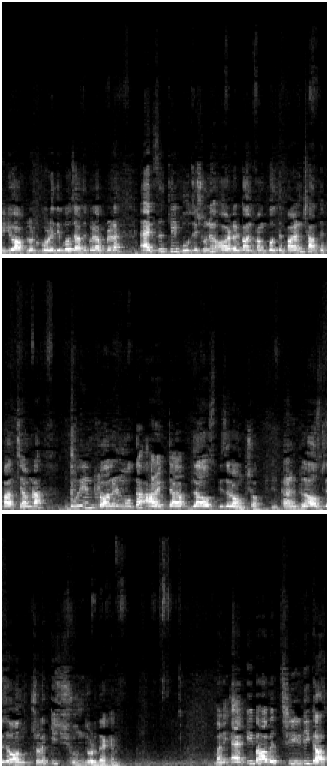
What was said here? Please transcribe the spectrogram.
ভিডিও আপলোড করে দিব, যাতে করে আপনারা এক্স্যাক্টলি বুঝে শুনে অর্ডার কনফার্ম করতে পারেন। সাথে পাচ্ছি আমরা দুই এন টনের মধ্যে আরেকটা ব্লাউজ পিসের অংশ। কারণ ব্লাউজ পিসের অংশটা কি সুন্দর দেখেন। মানে একইভাবে থ্রি কাজ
